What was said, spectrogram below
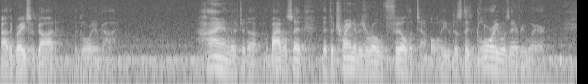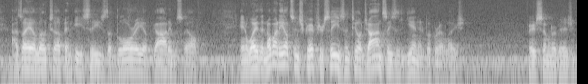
by the grace of God, the glory of God. High and lifted up. The Bible said that the train of his robe filled the temple. He just, his glory was everywhere. Isaiah looks up and he sees the glory of God himself in a way that nobody else in Scripture sees until John sees it again in the book of Revelation. Very similar vision.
